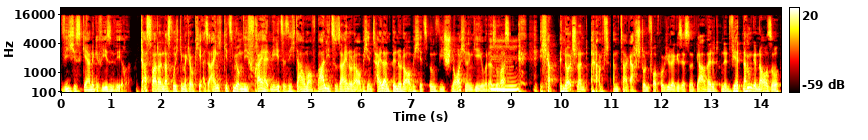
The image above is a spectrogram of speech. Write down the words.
wie ich es gerne gewesen wäre. Das war dann das, wo ich gemerkt habe, okay, also eigentlich geht's mir um die Freiheit. Mir geht's jetzt nicht darum, auf Bali zu sein oder ob ich in Thailand bin oder ob ich jetzt irgendwie schnorcheln gehe oder sowas. Mhm. Ich habe in Deutschland am, am, Tag acht Stunden vor dem Computer gesessen und gearbeitet und in Vietnam genauso.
